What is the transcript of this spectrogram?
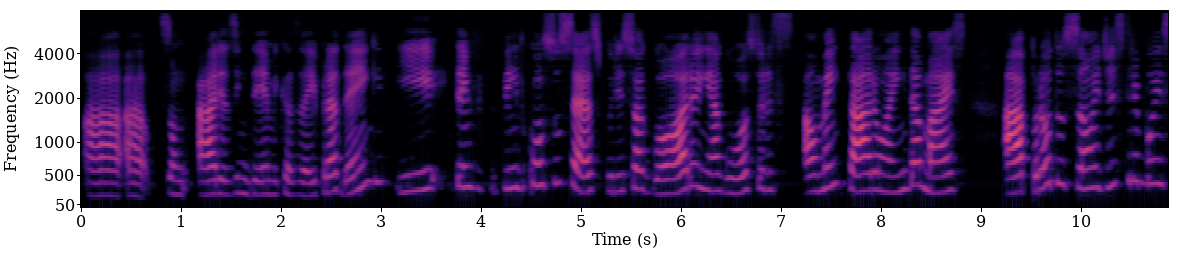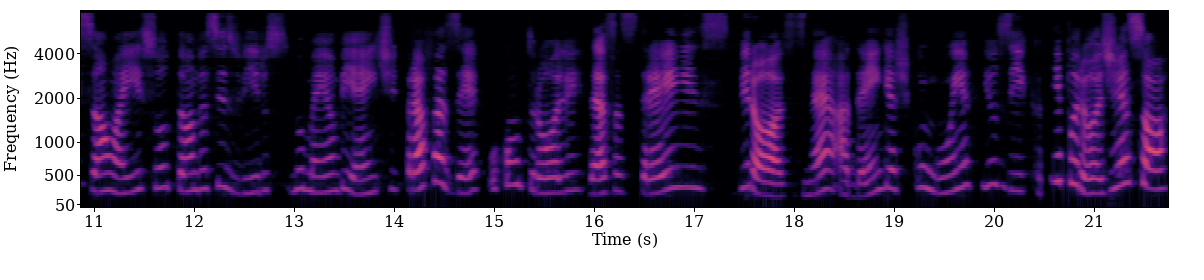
a, a, são áreas endêmicas aí para dengue e tem vindo com sucesso. Por isso agora em agosto eles aumentaram ainda mais a produção e distribuição aí soltando esses vírus no meio ambiente para fazer o controle dessas três viroses, né? A dengue, a chikungunya e o zika. E por hoje é só.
